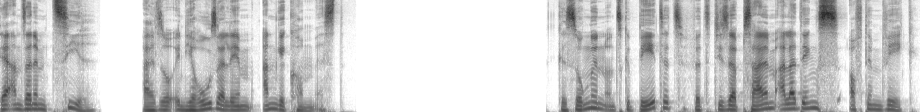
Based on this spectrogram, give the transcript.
der an seinem Ziel, also in Jerusalem, angekommen ist. Gesungen und gebetet wird dieser Psalm allerdings auf dem Weg.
